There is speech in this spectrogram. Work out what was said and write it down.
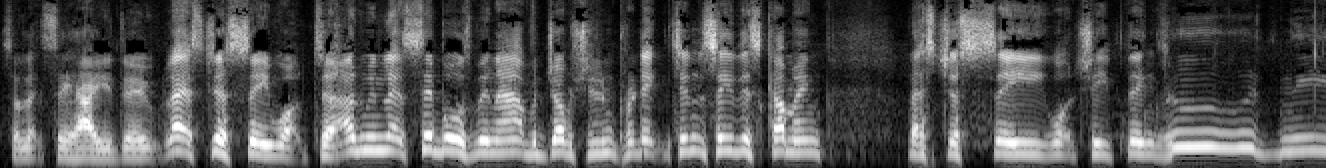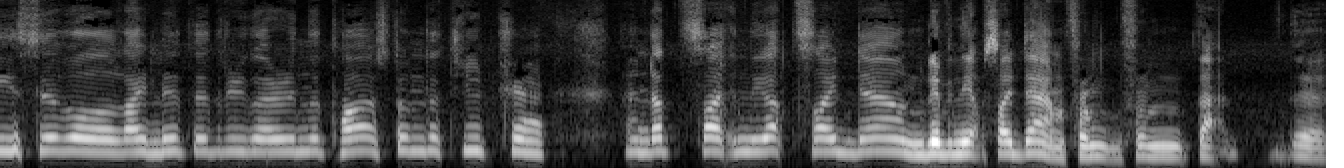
So let's see how you do. Let's just see what. Uh, I mean, let Sybil's been out of a job. She didn't predict, didn't see this coming. Let's just see what she thinks. Ooh, me, Sybil. I live everywhere in the past and the future, and upside in the upside down. living the upside down from from that. Uh,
